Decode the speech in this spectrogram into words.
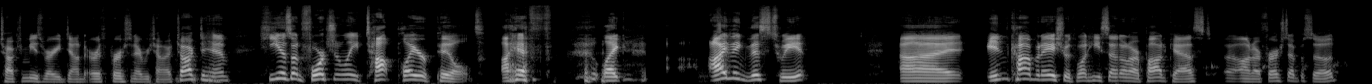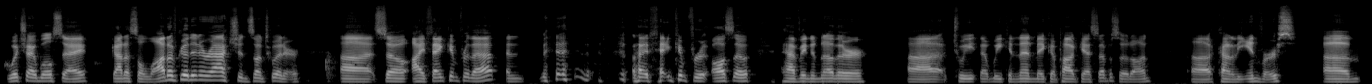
talked to me as a very down to earth person every time I talk to him. He is unfortunately top player pilled. I have like I think this tweet uh in combination with what he said on our podcast uh, on our first episode, which I will say got us a lot of good interactions on Twitter. Uh, so I thank him for that, and I thank him for also having another uh, tweet that we can then make a podcast episode on, uh, kind of the inverse. Um,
